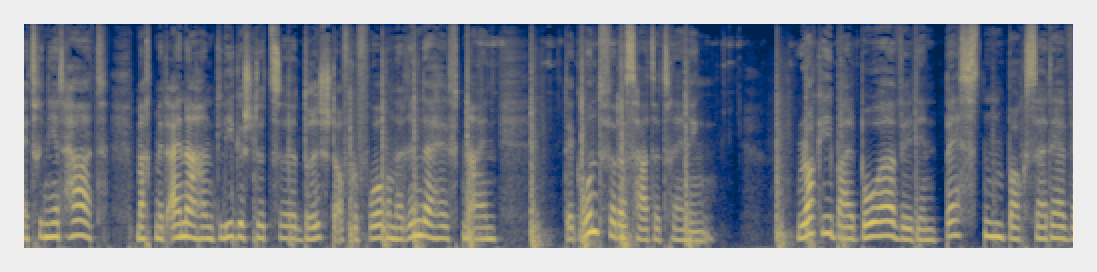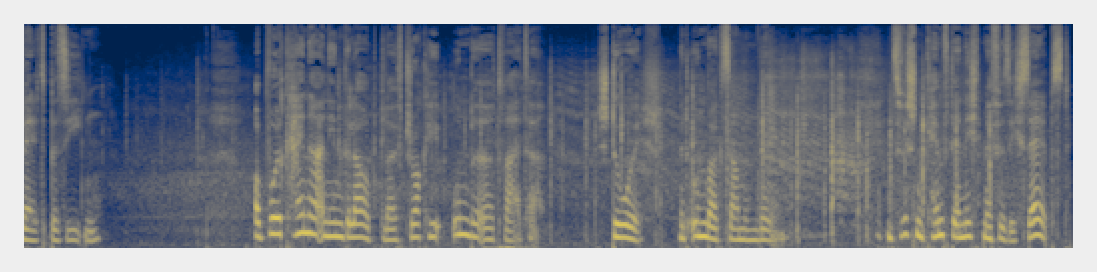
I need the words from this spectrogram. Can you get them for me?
Er trainiert hart, macht mit einer Hand Liegestütze, drischt auf gefrorene Rinderhälften ein. Der Grund für das harte Training. Rocky Balboa will den besten Boxer der Welt besiegen. Obwohl keiner an ihn glaubt, läuft Rocky unbeirrt weiter. Stoisch, mit unbeugsamem Willen. Inzwischen kämpft er nicht mehr für sich selbst,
